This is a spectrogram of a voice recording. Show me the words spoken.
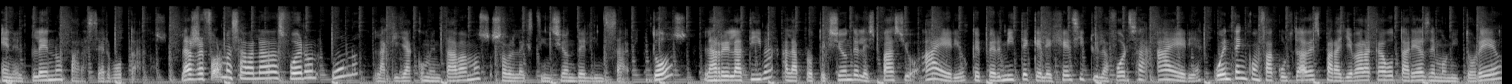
en el Pleno para ser votados. Las reformas avaladas fueron, uno, la que ya comentábamos sobre la extinción del INSABI. Dos, la relativa a la protección del espacio aéreo que permite que el Ejército y la Fuerza Aérea cuenten con facultades para llevar a cabo tareas de monitoreo,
